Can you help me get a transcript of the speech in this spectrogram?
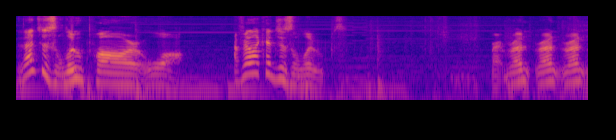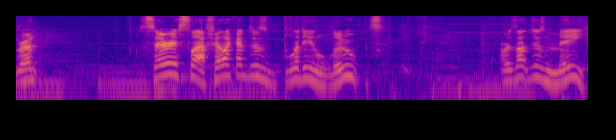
Did I just loop or what? I feel like I just looped. Right, run, run, run, run. Seriously, I feel like I just bloody looped. Or is that just me?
